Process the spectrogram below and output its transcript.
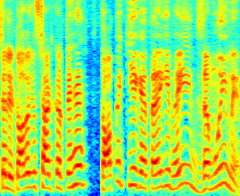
चलिए टॉपिक स्टार्ट करते हैं। टॉपिक ये कहता है कि भाई, जमुई में,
